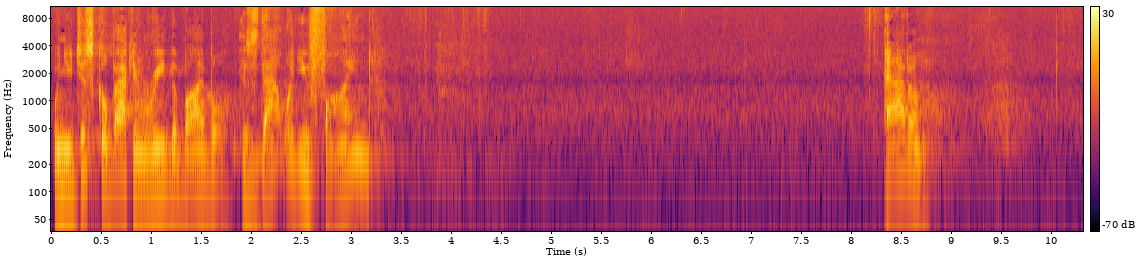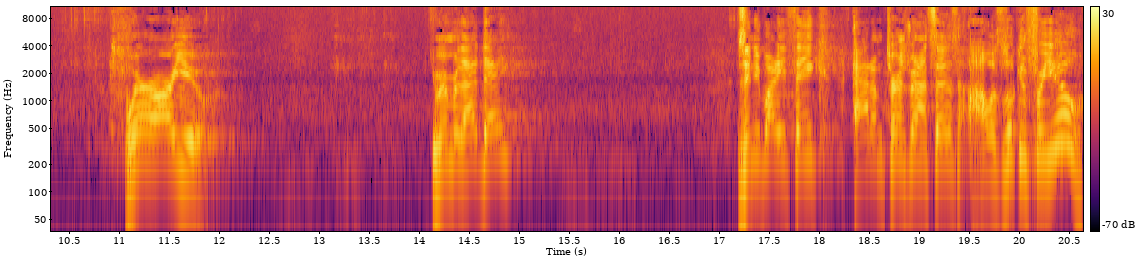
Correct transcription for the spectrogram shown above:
When you just go back and read the Bible, is that what you find? Adam, where are you? You remember that day? Does anybody think Adam turns around and says, I was looking for you.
